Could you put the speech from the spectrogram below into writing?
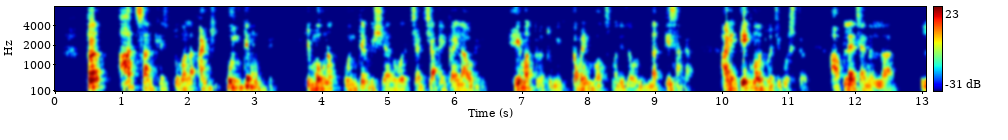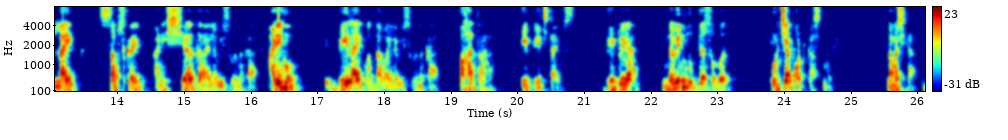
तर आज सारखेच तुम्हाला आणखी कोणते मुद्दे किंबहुना कोणत्या विषयांवर चर्चा ऐकायला आवडेल हे मात्र तुम्ही कमेंट बॉक्समध्ये जाऊन नक्की सांगा. आणि एक महत्वाची गोष्ट आपल्या चॅनलला लाईक सबस्क्राईब आणि शेअर करायला विसरू नका. आणि हो ते बेल आयकॉन दाबायला विसरू नका. पाहत राहा एपीएच टाइम्स भेटूया नवीन मुद्द्यासोबत पुढच्या पॉडकास्टमध्ये नमस्कार.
